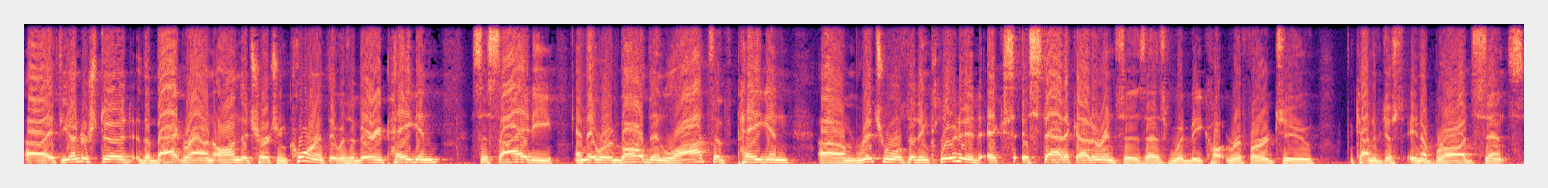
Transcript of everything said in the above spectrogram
uh, if you understood the background on the church in Corinth, it was a very pagan society, and they were involved in lots of pagan um, rituals that included ecstatic utterances, as would be called, referred to kind of just in a broad sense.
